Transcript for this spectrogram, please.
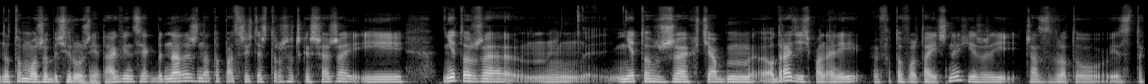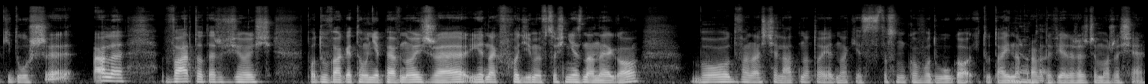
no to może być różnie, tak? Więc jakby należy na to patrzeć też troszeczkę szerzej i nie to, że mm, nie to, że chciałbym odradzić paneli fotowoltaicznych, jeżeli czas zwrotu jest taki dłuższy, ale warto też wziąć pod uwagę tą niepewność, że jednak wchodzimy w coś nieznanego, bo 12 lat no to jednak jest stosunkowo długo i tutaj no naprawdę no tak. wiele rzeczy może się,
